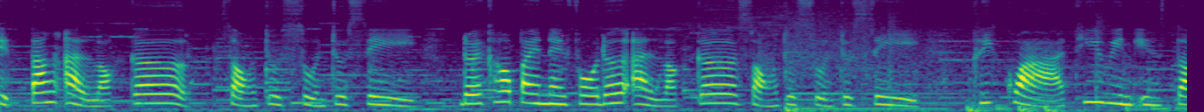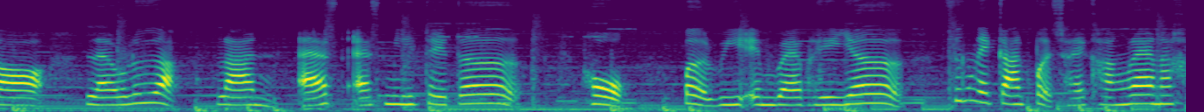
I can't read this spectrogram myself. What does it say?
ติดตั้ง Unlocker 2.0.4 โดยเข้าไปในโฟลเดอร์ Unlocker 2.0.4 คลิกขวาที่ Win Install แล้วเลือก Run as Administrator 6. เปิด VMware Player ซึ่งในการเปิดใช้ครั้งแรกนะค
